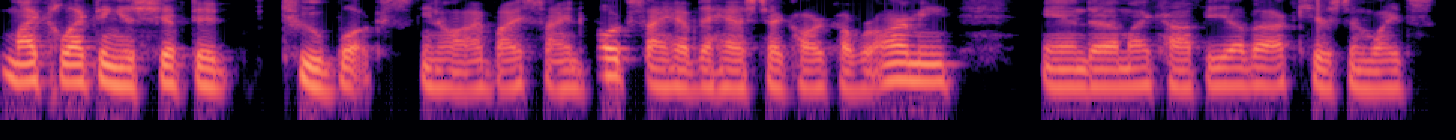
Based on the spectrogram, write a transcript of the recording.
my collecting has shifted to books. You know, I buy signed books. I have the hashtag hardcover army, and uh, my copy of uh, Kiersten White's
